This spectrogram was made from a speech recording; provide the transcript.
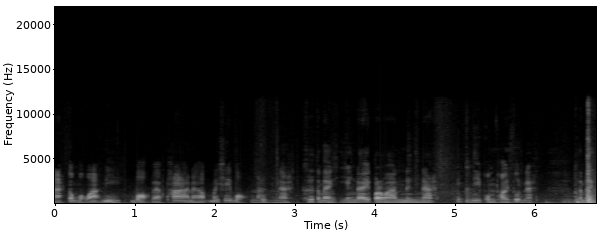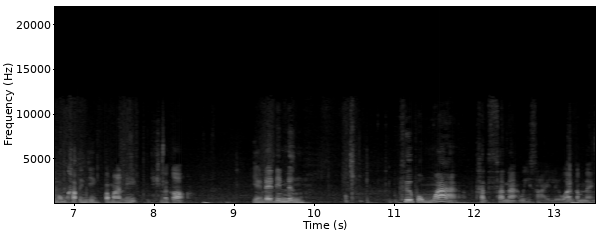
นะ ต้องบอกว่านี่เบาะแบบผ้านะครับ ไม่ใช่เบาะหนังนะ คือตำแหน่งเอียงได้ประมาณหนึ่งนะ นี่ผมถอยสุดนะ ตำแหน่งผมขับจริงๆ ประมาณนี้ แล้วก็เอียงได้นิดนึงคือผมว่าทัศนวิสัยหรือว่าตำแหน่ง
